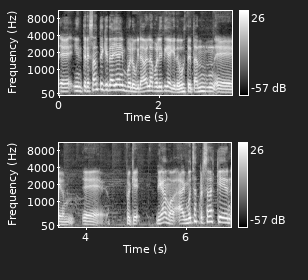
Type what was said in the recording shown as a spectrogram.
eh, interesante que te hayas involucrado en la política y que te guste tan... Eh, eh, porque, digamos, hay muchas personas que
